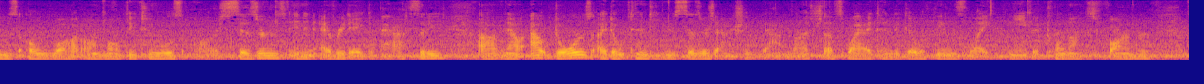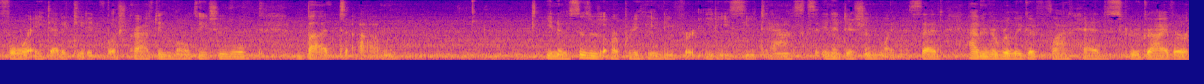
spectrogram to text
use a lot on multi-tools are scissors in an everyday capacity. Um, now outdoors, I don't tend to use scissors actually that much. That's why I tend to go with things like the Victorinox Farmer for a dedicated bushcrafting multi-tool. But um, you know, scissors are pretty handy for EDC tasks. In addition, like I said, having a really good flathead screwdriver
